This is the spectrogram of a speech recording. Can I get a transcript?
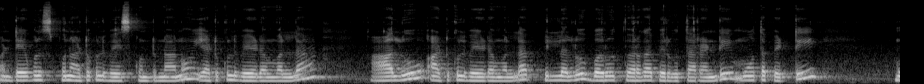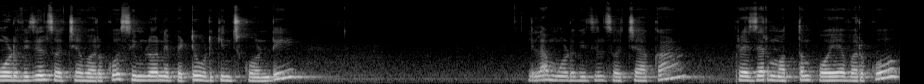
వన్ టేబుల్ స్పూన్ అటుకులు వేసుకుంటున్నాను. ఈ అటుకులు వేయడం వల్ల ఆలు అటుకులు వేయడం వల్ల పిల్లలు బరువు త్వరగా పెరుగుతారండి. మూత పెట్టి మూడు విజిల్స్ వచ్చే వరకు సిమ్లోనే పెట్టి ఉడికించుకోండి. ఇలా మూడు విజిల్స్ వచ్చాక ప్రెజర్ మొత్తం పోయే వరకు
